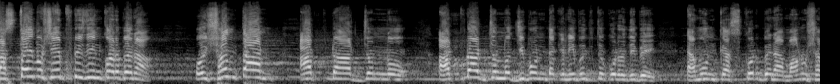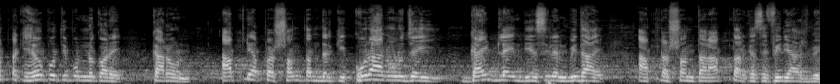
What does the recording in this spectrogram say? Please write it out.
রাস্তায় বসে প্রিজিং করবে না। ওই সন্তান আপনার জন্য আপনার জন্য জীবনটাকে নিবেদিত করে দিবে। এমন কাজ করবে না, মানুষ আপনাকে হেয় প্রতিপন্ন করে। কারণ আপনি আপনার সন্তানদেরকে কোরআন অনুযায়ী গাইডলাইন দিয়েছিলেন বিধায় আপনার সন্তান আপনার কাছে ফিরে আসবে।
